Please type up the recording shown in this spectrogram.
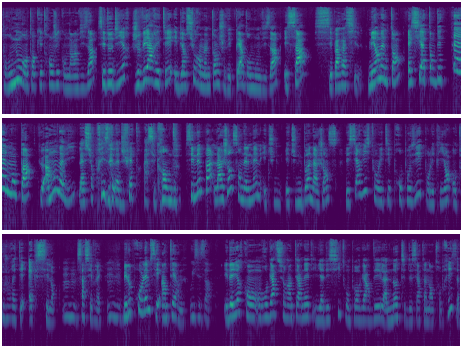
pour nous en tant qu'étrangers qu'on a un visa, c'est de dire je vais arrêter et bien sûr en même temps je vais perdre mon visa. Et ça, c'est pas facile. Mais en même temps, elle s'y attendait tellement pas que, à mon avis, la surprise, elle a dû être assez grande. C'est même pas l'agence en elle-même est une, est une bonne agence. Les services qui ont été proposés pour les clients ont toujours été excellents. Mhm. Ça, c'est vrai. Mhm. Mais le problème, c'est interne. Oui, c'est ça. Et d'ailleurs, quand on regarde sur Internet, il y a des sites où on peut regarder la note de certaines entreprises.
